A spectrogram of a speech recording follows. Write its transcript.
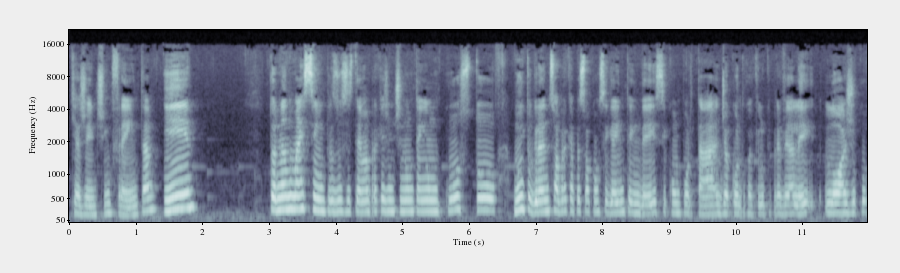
que a gente enfrenta e tornando mais simples o sistema para que a gente não tenha um custo muito grande só para que a pessoa consiga entender e se comportar de acordo com aquilo que prevê a lei, lógico,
